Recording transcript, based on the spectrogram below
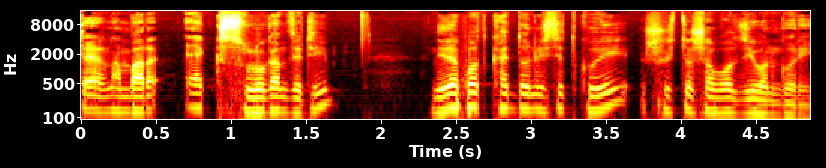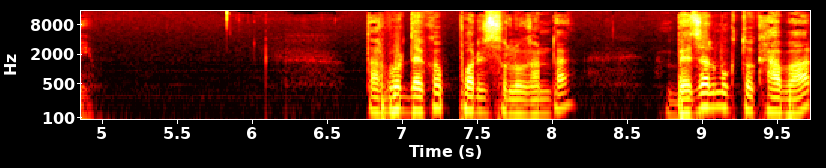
তেরো নাম্বার এক স্লোগান যেটি, নিরাপদ খাদ্য নিশ্চিত করি, সুস্থ সবল জীবন করি তারপর দেখো পরের স্লোগানটা, ভেজালমুক্ত খাবার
